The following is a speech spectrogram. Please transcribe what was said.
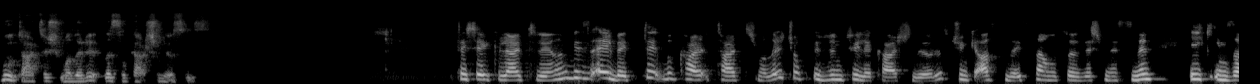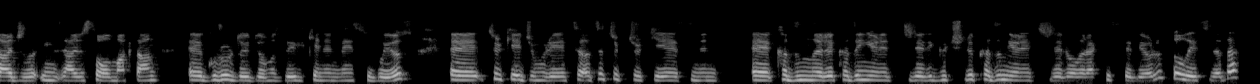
bu tartışmaları nasıl karşılıyorsunuz? Teşekkürler Tülay Hanım. Biz elbette bu tartışmaları çok üzüntüyle karşılıyoruz. Çünkü aslında İstanbul Sözleşmesi'nin ilk imzacı, imzacısı olmaktan e, gurur duyduğumuz bir ülkenin mensubuyuz. E, Türkiye Cumhuriyeti, Atatürk Türkiye'sinin e, kadınları, kadın yöneticileri, güçlü kadın yöneticileri olarak hissediyoruz. Dolayısıyla da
